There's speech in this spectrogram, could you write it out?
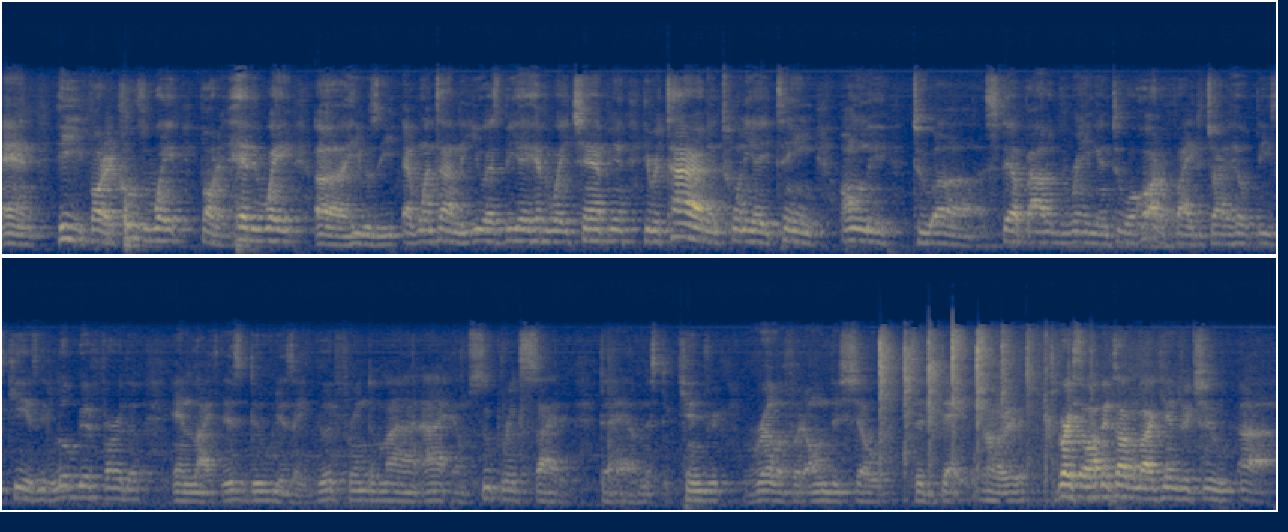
And he fought at cruiserweight, fought at heavyweight. Uh, he was the, at one time the USBA heavyweight champion. He retired in 2018, only to uh, step out of the ring into a harder fight to try to help these kids get a little bit further in life. This dude is a good friend of mine. I am super excited to have Mr. Kendrick Releford on the show today. Already. Great. So I've been talking about Kendrick Shoe uh,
